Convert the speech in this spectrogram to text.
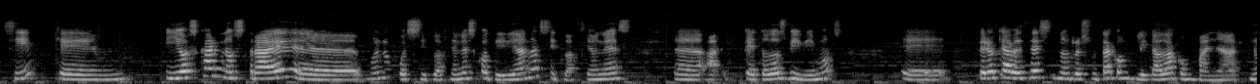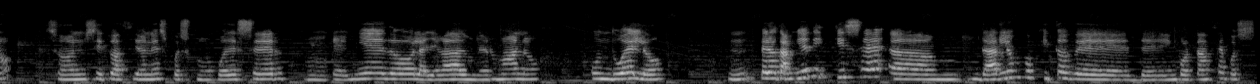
¿sí? Que, y Oscar nos trae, bueno, pues situaciones cotidianas, situaciones eh, que todos vivimos, eh, pero que a veces nos resulta complicado acompañar, ¿no? Son situaciones, pues como puede ser mm, el miedo, la llegada de un hermano, un duelo, pero también quise darle un poquito de, importancia, pues,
